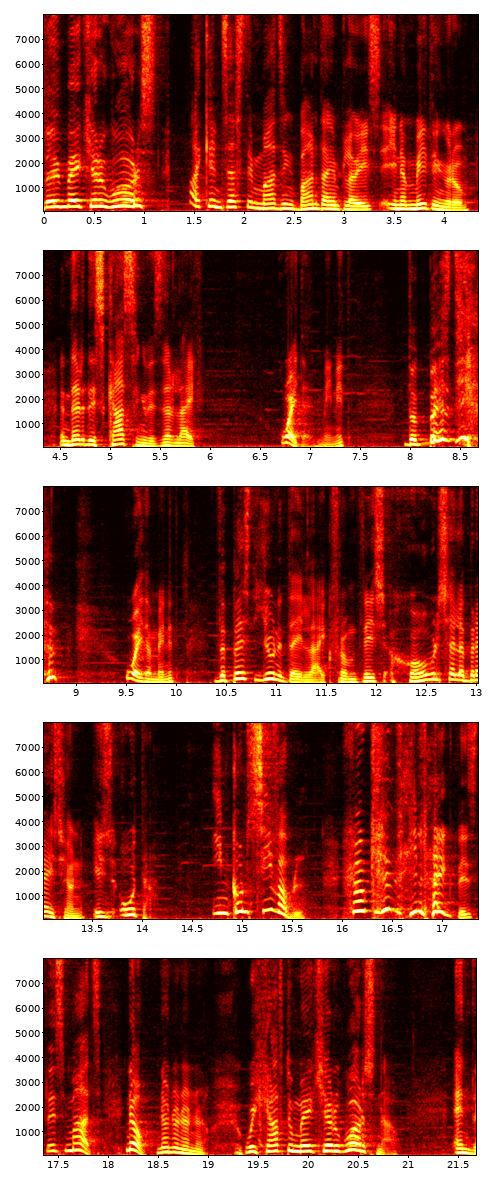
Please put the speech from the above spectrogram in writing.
they make her worse. I can just imagine Bandai employees in a meeting room and they're discussing this. They're like, wait a minute. The best. wait a minute. The best unit they like from this whole celebration is Uta. Inconceivable! How can they like this this much? No, no, no, no, no. We have to make her worse now. And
